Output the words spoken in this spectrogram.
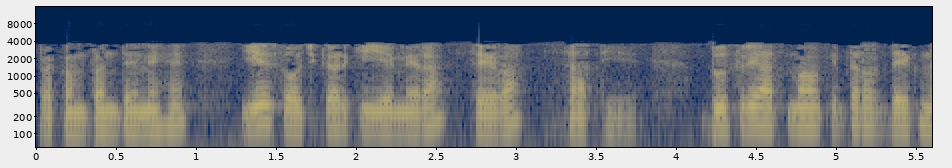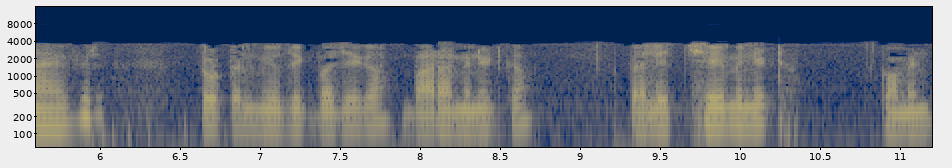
प्रकंपन देने हैं। ये सोचकर कि ये मेरा सेवा साथी है। दूसरी आत्माओं की तरफ़ देखना है फिर। टोटल म्यूज़िक बजेगा 12 मिनट का। पहले 6 मिनट कमेंट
